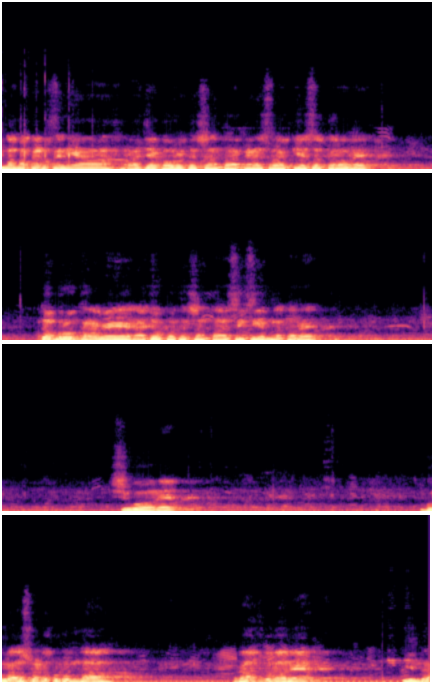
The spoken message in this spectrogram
ನಮ್ಮ ಕಡಸನಿಯ ರಾಜ್ಯ ಗೌರವಾಧ್ಯಕ್ಷ ಅಂತ ಗಣೇಶರಾವ್ ಕೇಸರ್ಕರ್ ಅವರೇ ಮತ್ತೊಬ್ಬರು ಕರವೇ ರಾಜ್ಯ ಉಪಾಧ್ಯಕ್ಷ ಅಂತ ಸಿ ಸಿ ಎಂ ಲತ್ತವರೇ ಶಿವು ಅವರೇ ಗುರು ಹೊಸಪೇಟೆ ಕುಟುಂಬದ ರಾಜ್ಗುರು ಅವರೇ ಇಂದ್ರ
